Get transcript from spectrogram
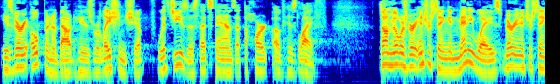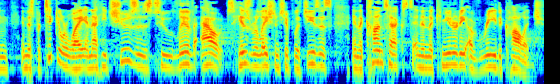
He is very open about his relationship with Jesus that stands at the heart of his life. Don Miller is very interesting in many ways, very interesting in this particular way in that he chooses to live out his relationship with Jesus in the context and in the community of Reed College.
